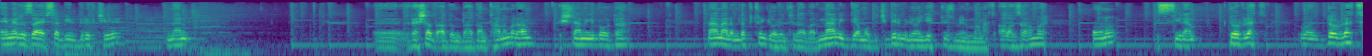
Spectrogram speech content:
Emir Rzayev isə bildirib ki, mən e, Rəşad adında adam tanımıram, işləməyib orada. Mənim əlimdə bütün görüntülər var. Mənim iddiam odur ki, 1 milyon 700 min manat alacağım var. Onu istəyirəm dövlət dövlət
